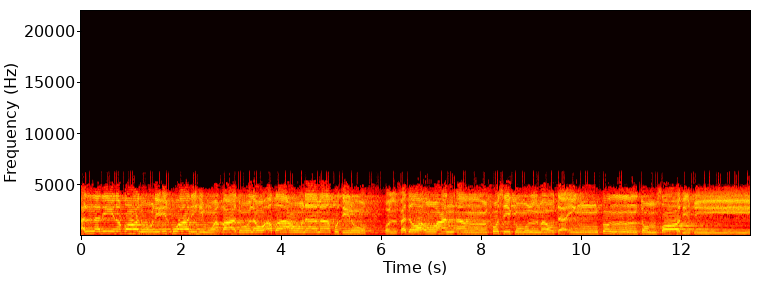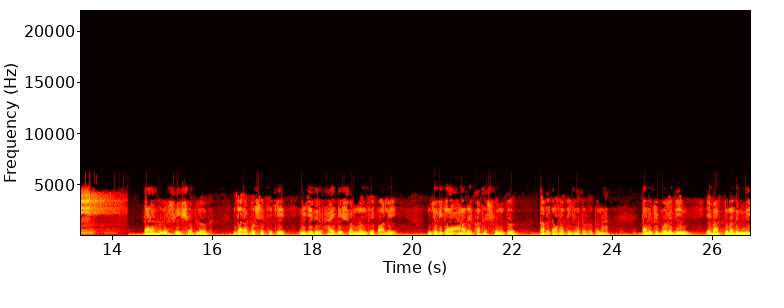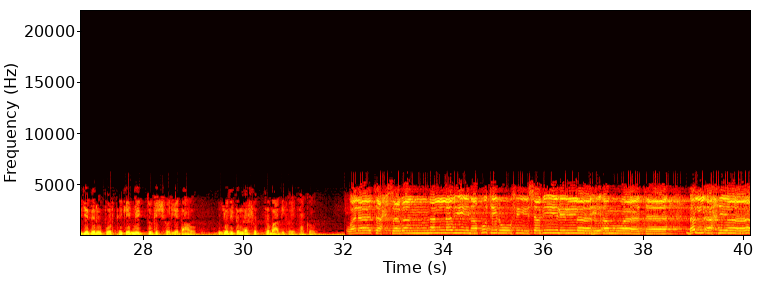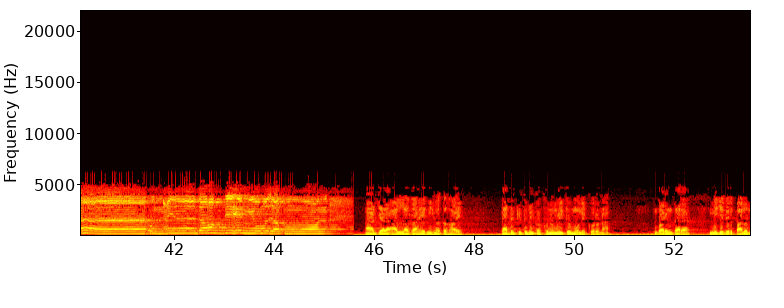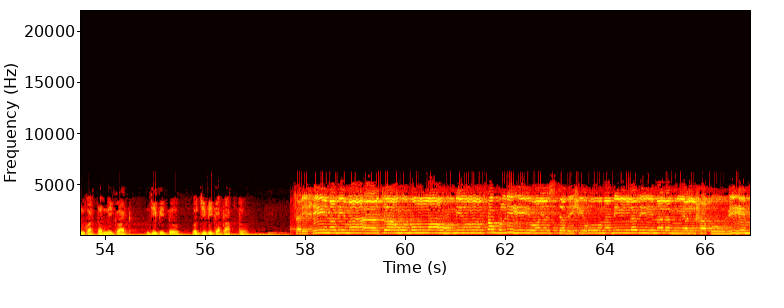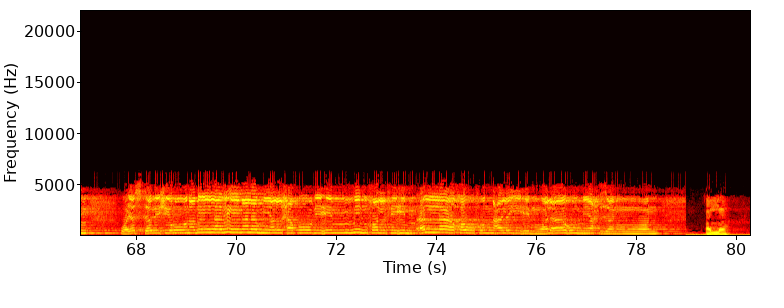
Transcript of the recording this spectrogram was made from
الذين قالوا لإخوانهم وقعدوا لو أطاعونا ما قتلوا قل فادرءوا عن أنفسكم الموت إن كنتم صادقين তারা হল সেই সব লোক যারা বসে থেকে নিজেদের ভাইদের সম্বন্ধে বলে যদি তারা আমাদের কথা শুনত তবে তারা নিহত হতো না তাদেরকে বলে দিন এবার তোমাদের নিজেদের উপর থেকে মৃত্যুকে সরিয়ে দাও যদি তোমরা সত্যবাদী হয়ে থাকো ولا تحسبن الذين قتلوا في سبيل الله أمواتا بل أحياء عند ربهم يرزقون আর যারা আল্লাহ রাহে নিহত হয় তাদেরকে তুমি কখনো মৃত মনে করো না বরং তারা নিজেদের পালনকর্তার নিকট জীবিত ও জীবিকা প্রাপ্ত فرحين بما آتاهم الله من فضله ويستبشرون بالذين لم يلحقوا بهم ويستبشرون بالذين لم يلحقوا بهم من خلفهم ألا خوف عليهم ولا هم يحزنون আল্লাহ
